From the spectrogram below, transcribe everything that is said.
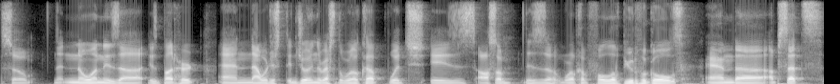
So no one is uh is butthurt, and now we're just enjoying the rest of the World Cup, which is awesome. This is a World Cup full of beautiful goals and uh, upsets.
